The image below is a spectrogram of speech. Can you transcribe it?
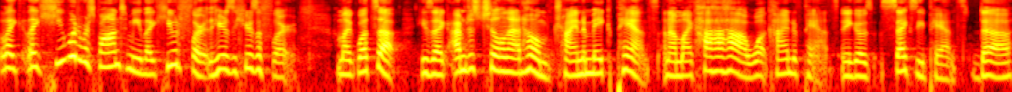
like like he would respond to me like he would flirt. Here's here's a flirt. I'm like, what's up? He's like, I'm just chilling at home trying to make pants. And I'm like, ha ha ha, what kind of pants? And he goes, sexy pants, duh,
